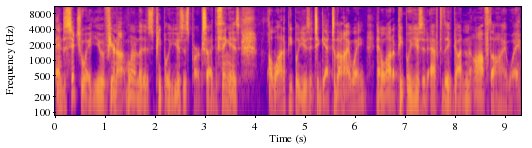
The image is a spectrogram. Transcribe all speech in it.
And to situate you, if you're not one of those people who uses Parkside, the thing is, a lot of people use it to get to the highway, and a lot of people use it after they've gotten off the highway.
